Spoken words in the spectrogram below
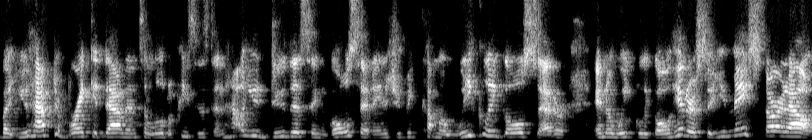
But you have to break it down into little pieces. And how you do this in goal setting is you become a weekly goal setter and a weekly goal hitter. So you may start out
